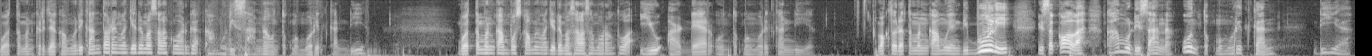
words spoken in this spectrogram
Buat teman kerja kamu di kantor yang lagi ada masalah keluarga kamu di sana untuk memuridkan dia Buat teman kampus kamu yang lagi ada masalah sama orang tua, you are there untuk memuridkan dia. Waktu ada teman kamu yang dibully di sekolah, kamu di sana untuk memuridkan dia.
